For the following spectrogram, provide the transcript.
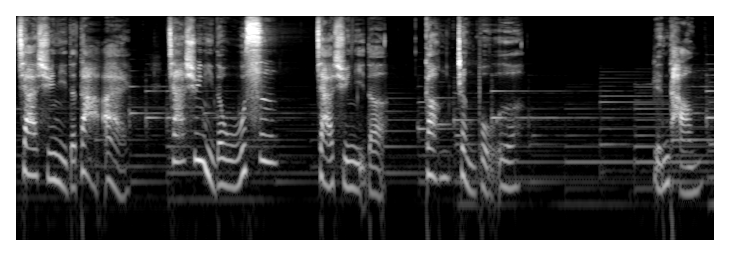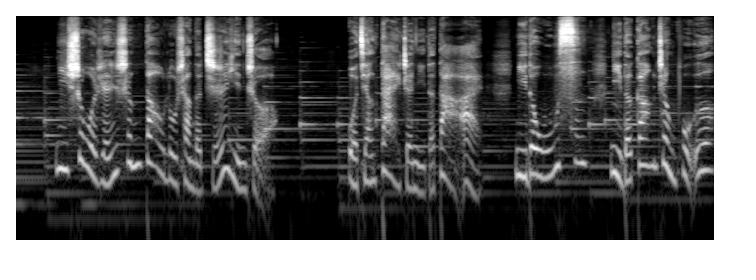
嘉许你的大爱，嘉许你的无私，嘉许你的刚正不阿。仁堂，你是我人生道路上的指引者，我将带着你的大爱、你的无私、你的刚正不阿。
